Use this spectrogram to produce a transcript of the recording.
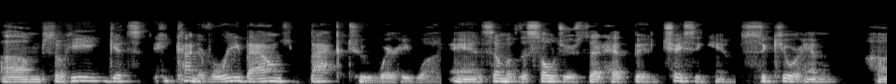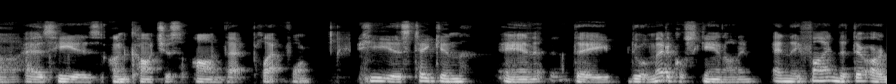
Um, so he gets, he kind of rebounds back to where he was. And some of the soldiers that have been chasing him secure him uh, as he is unconscious on that platform. He is taken and they do a medical scan on him and they find that there are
